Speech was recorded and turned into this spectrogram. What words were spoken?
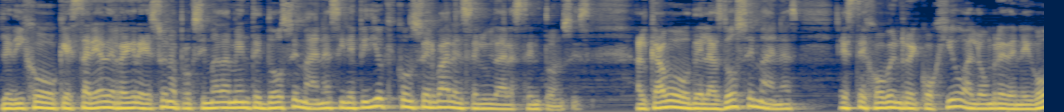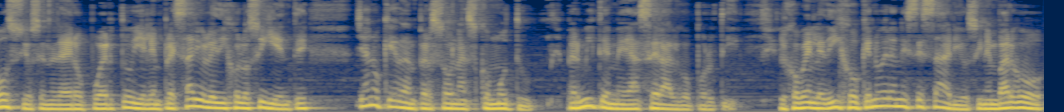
Le dijo que estaría de regreso en aproximadamente dos semanas y le pidió que conservara el celular hasta entonces. Al cabo de las dos semanas, este joven recogió al hombre de negocios en el aeropuerto y el empresario le dijo lo siguiente Ya no quedan personas como tú, permíteme hacer algo por ti. El joven le dijo que no era necesario, sin embargo,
